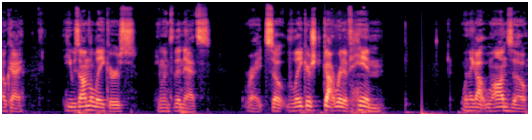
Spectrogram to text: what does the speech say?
Okay. He was on the Lakers, he went to the Nets, right? So the Lakers got rid of him when they got Lonzo.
